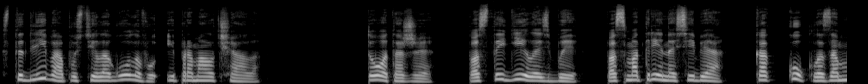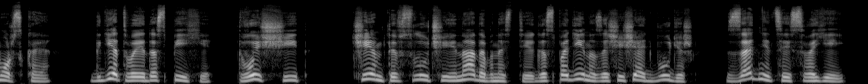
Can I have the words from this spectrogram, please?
стыдливо опустила голову и промолчала. «То-то же! Постыдилась бы! Посмотри на себя, как кукла заморская! Где твои доспехи? Твой щит? Чем ты в случае надобности господина защищать будешь? Задницей своей?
